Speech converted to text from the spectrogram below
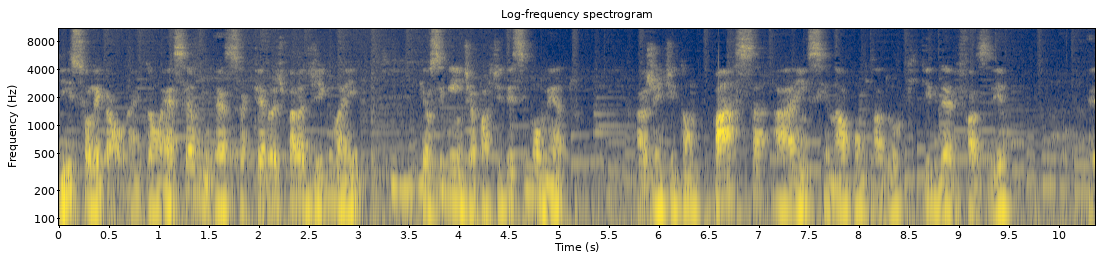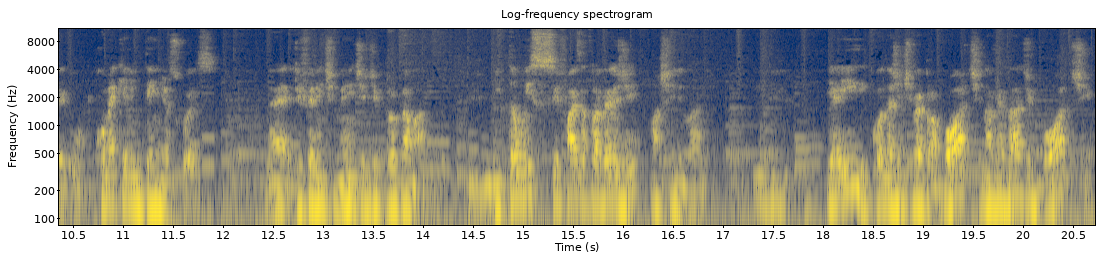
Isso é legal, né? Então, essa é essa quebra de paradigma aí, que é o seguinte: a partir desse momento, a gente então passa a ensinar o computador o que, que ele deve fazer, é, como é que ele entende as coisas, né? diferentemente de programar. Então isso se faz através de machine learning. E aí, quando a gente vai para bot, na verdade, bot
